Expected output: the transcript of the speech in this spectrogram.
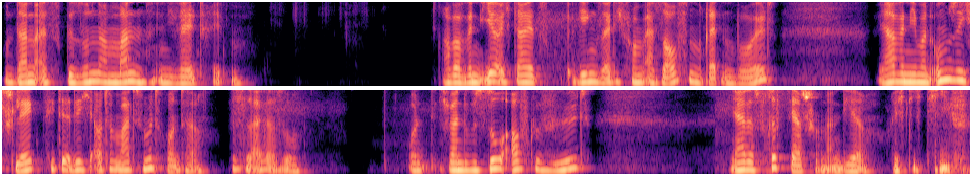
und dann als gesunder Mann in die Welt treten. Aber wenn ihr euch da jetzt gegenseitig vom Ersaufen retten wollt, ja, wenn jemand um sich schlägt, zieht er dich automatisch mit runter. Das ist leider so. Und ich meine, du bist so aufgewühlt. Ja, das frisst ja schon an dir richtig tief.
